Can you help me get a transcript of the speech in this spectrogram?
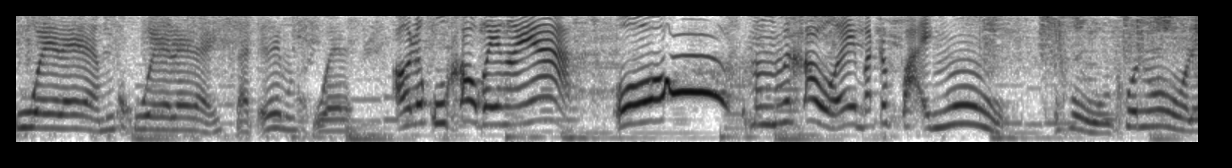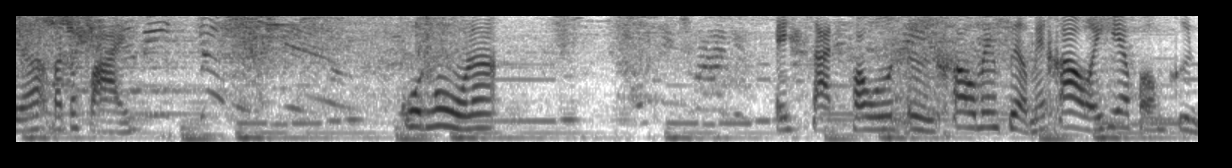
คุยอะไรแหละมึงคุยอะไรแหละไอ้สัตว์เอ้ยมึงคุยอะไรเอาแล้วกูเข้าไปยังไงอะโอ้มึงไม่เข้าไอ้บัตเตอร์ไฟโง่โอ้โหโคตรโง่เลยฮะบัตเตอร์ไฟโคตรโง่แล้ว สัตว์พอคนอื่นเข้าแม่งเสือกไม่เข้าไอ้เหี้ยพอคนอื่น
